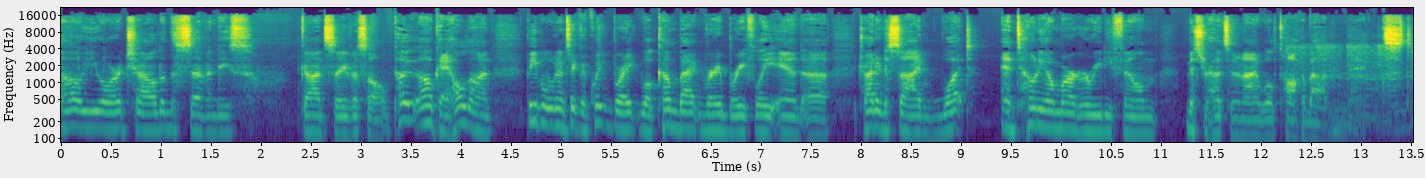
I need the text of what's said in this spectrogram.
Oh, you are a child of the 70s. God save us all. Po- okay, hold on. People, we're going to take a quick break. We'll come back very briefly and uh, try to decide what Antonio Margheriti film Mr. Hudson and I will talk about next.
